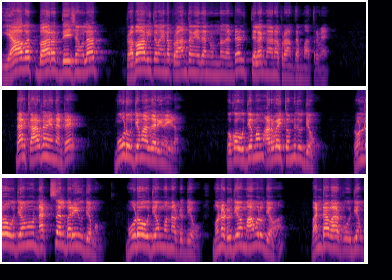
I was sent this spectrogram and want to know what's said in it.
యావత్ భారతదేశంలో ప్రభావితమైన ప్రాంతం ఏదైనా ఉన్నదంటే అది తెలంగాణ ప్రాంతం మాత్రమే. దానికి కారణం ఏంటంటే మూడు ఉద్యమాలు జరిగినాయి ఇక్కడ ఒక ఉద్యమం అరవై తొమ్మిది ఉద్యమం రెండో ఉద్యమం నక్సల్ బరీ ఉద్యమం మూడో ఉద్యమం మొన్నటి ఉద్యమం. మొన్నటి ఉద్యమం మామూలు ఉద్యమం వంట వార్పు ఉద్యమం.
